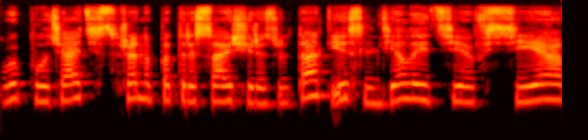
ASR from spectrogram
вы получаете совершенно потрясающий результат, если делаете все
